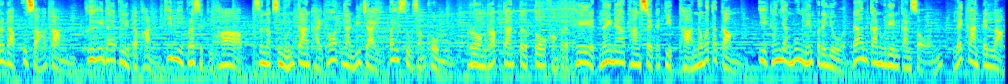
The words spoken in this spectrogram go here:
ระดับอุตสาหกรรม เพื่อให้ได้ผลิตภัณฑ์ที่มีประสิทธิภาพ สนับสนุนการถ่ายทอดงานวิจัยไปสู่สังคม รองรับการเติบโตของประเทศในแนวทางเศรษฐกิจฐานนวัตกรรม อีกทั้งยังมุ่งเน้นประโยชน์ด้านการเรียนการสอน และการเป็นหลัก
